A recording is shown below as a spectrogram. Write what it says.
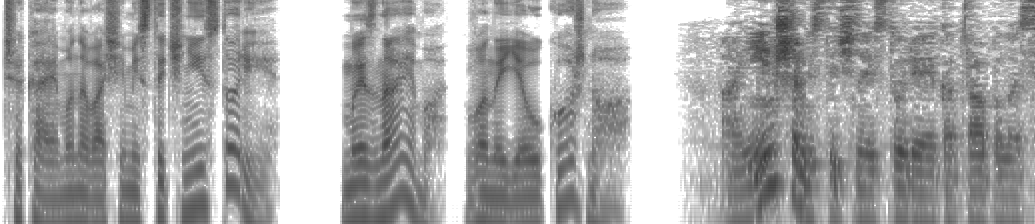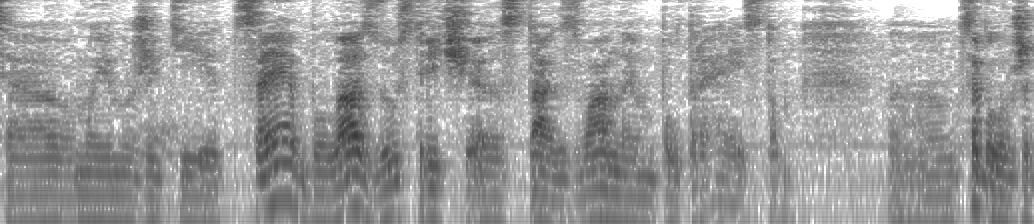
Чекаємо на ваші містичні історії. Ми знаємо, вони є у кожного. А інша містична історія, яка трапилася в моєму житті, це була зустріч е, з так званим полтергейстом. Е, Це було вже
